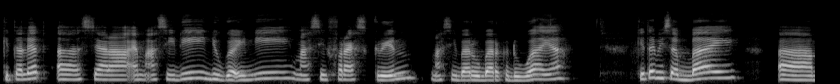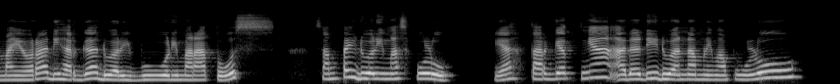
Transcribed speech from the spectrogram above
Kita lihat uh, secara MACD juga ini masih fresh green, masih baru bar kedua ya. Kita bisa buy uh, Mayora di harga 2500 sampai 2510 ya. Targetnya ada di 2650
